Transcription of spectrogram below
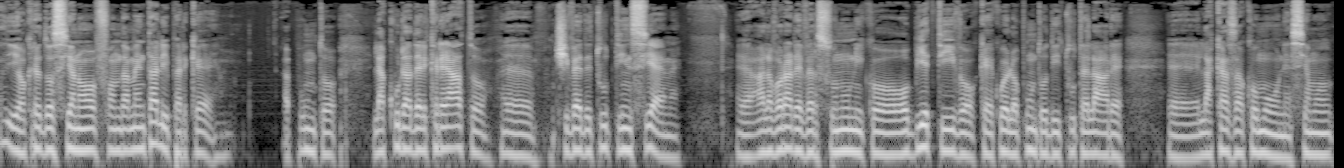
io credo siano fondamentali perché appunto la cura del creato eh, ci vede tutti insieme. eh, a lavorare verso un unico obiettivo che è quello appunto di tutelare eh, la casa comune. Siamo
